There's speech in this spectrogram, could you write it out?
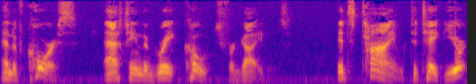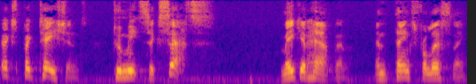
and of course, asking the great coach for guidance. It's time to take your expectations to meet success. Make it happen. And thanks for listening.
